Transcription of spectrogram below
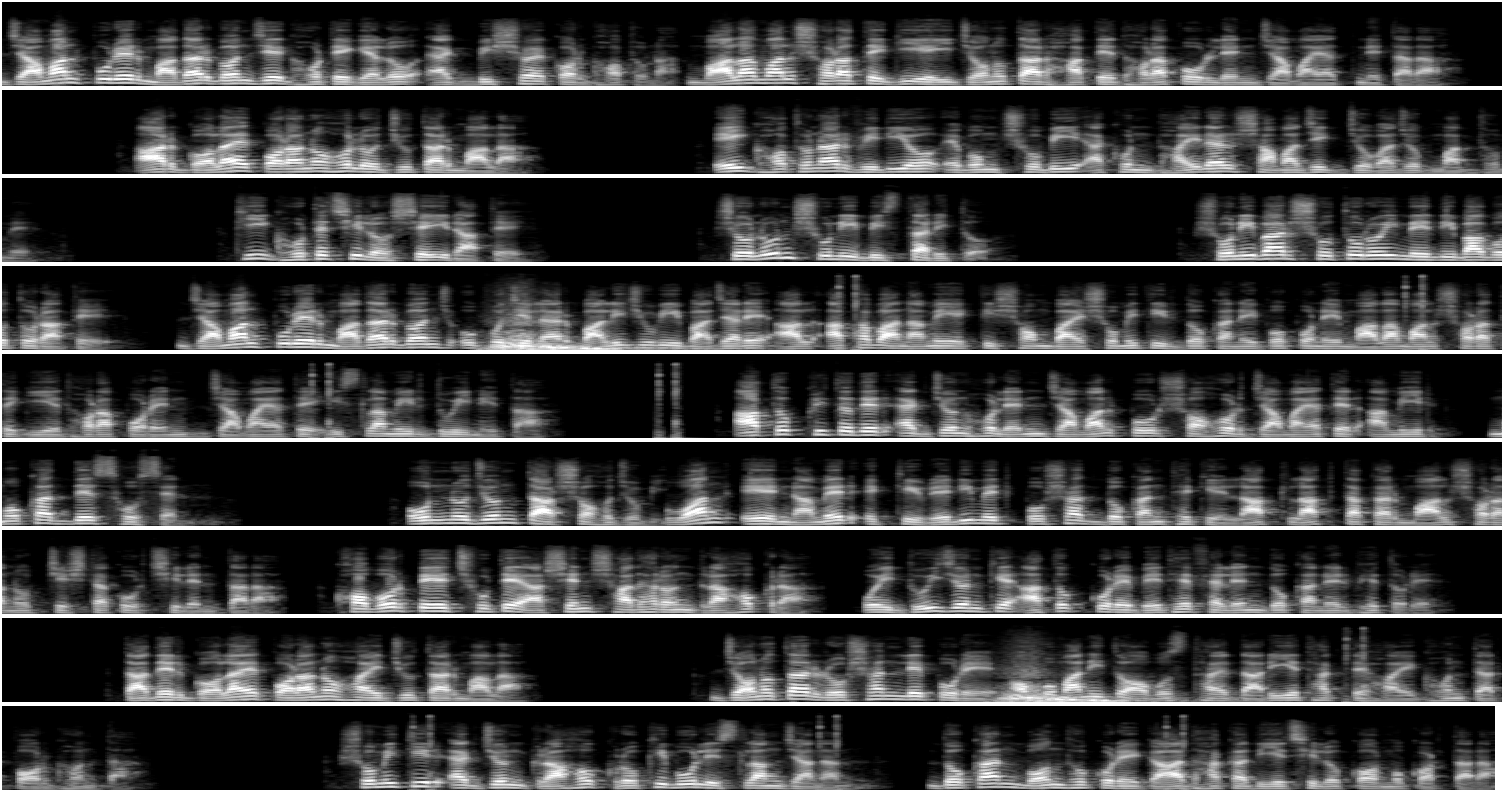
জামালপুরের মাদারগঞ্জে ঘটে গেল এক বিস্ময়কর ঘটনা। মালামাল সরাতে গিয়েই জনতার হাতে ধরা পড়লেন জামায়াত নেতারা। আর গলায় পরানো হল জুতার মালা। এই ঘটনার ভিডিও এবং ছবি এখন ভাইরাল সামাজিক যোগাযোগ মাধ্যমে। কি ঘটেছিল সেই রাতে? চলুন শুনি বিস্তারিত। শনিবার সতেরোই মে দিবাগত রাতে। জামালপুরের মাদারগঞ্জ উপজেলার বালিজুড়ি বাজারে আল আতাবা নামে একটি সমবায় সমিতির দোকানে গোপনে মালামাল সরাতে গিয়ে ধরা পড়েন জামায়াতে ইসলামীর দুই নেতা। আতঙ্কৃতদের একজন হলেন জামালপুর শহর জামায়াতের আমির মোকাদ্দেস হোসেন। অন্যজন তার সহযোগী। ওয়ান এ নামের একটি রেডিমেড পোশাক দোকান থেকে লাখ লাখ টাকার মাল সরানোর চেষ্টা করছিলেন তারা। খবর পেয়ে ছুটে আসেন সাধারণ গ্রাহকরা। ওই দুইজনকে আটক করে বেঁধে ফেলেন দোকানের ভেতরে। তাদের গলায় পরানো হয় জুতার মালা। জনতার রোশানলে পড়ে অপমানিত অবস্থায় দাঁড়িয়ে থাকতে হয় ঘণ্টার পর ঘণ্টা সমিতির একজন গ্রাহক রকিবুল ইসলাম জানান, দোকান বন্ধ করে গা ঢাকা দিয়েছিল কর্মকর্তারা।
